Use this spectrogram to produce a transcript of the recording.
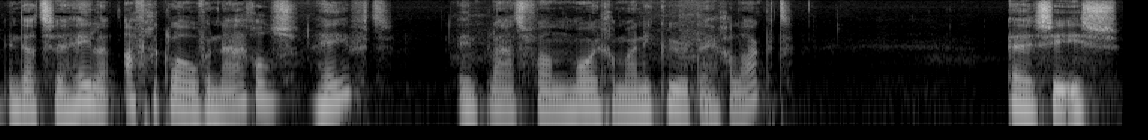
En dat ze hele afgekloven nagels heeft, in plaats van mooi gemanicuurd en gelakt. Eh, ze is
